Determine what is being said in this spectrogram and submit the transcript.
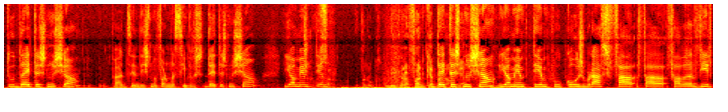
Tu deitas no chão, pá, dizendo isto de uma forma simples, deitas no chão e ao mesmo tempo Para o microfone que é para deitas-te no chão e ao mesmo tempo com os braços fala, fala, fala vir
